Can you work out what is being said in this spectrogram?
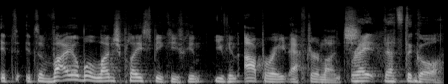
it's it's a viable lunch place because you can you can operate after lunch. Right, that's the goal.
